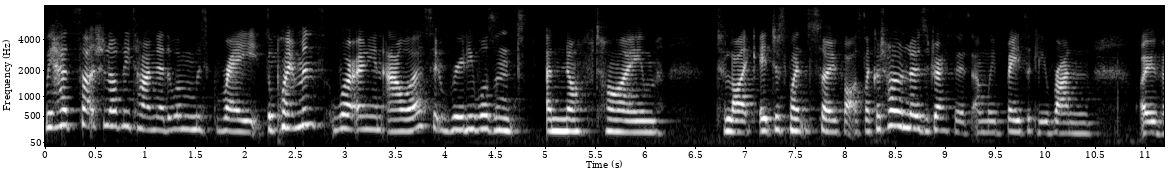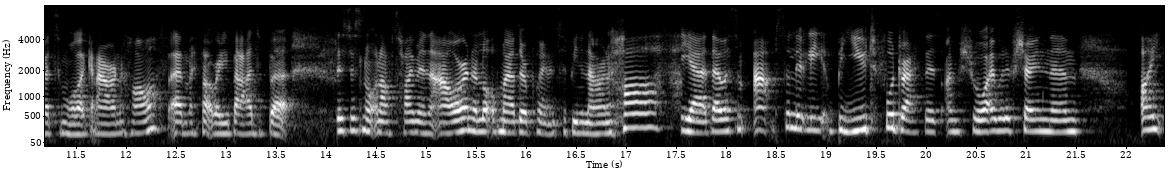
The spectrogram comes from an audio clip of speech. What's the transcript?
we had such a lovely time there, the woman was great. The appointments were only an hour, so it really wasn't enough time to like, it just went so fast. Like I tried on loads of dresses and we basically ran over to more like an hour and a half. Um, I felt really bad, but there's just not enough time in an hour and a lot of my other appointments have been an hour and a half. Yeah, there were some absolutely beautiful dresses. I'm sure I would have shown them. I,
